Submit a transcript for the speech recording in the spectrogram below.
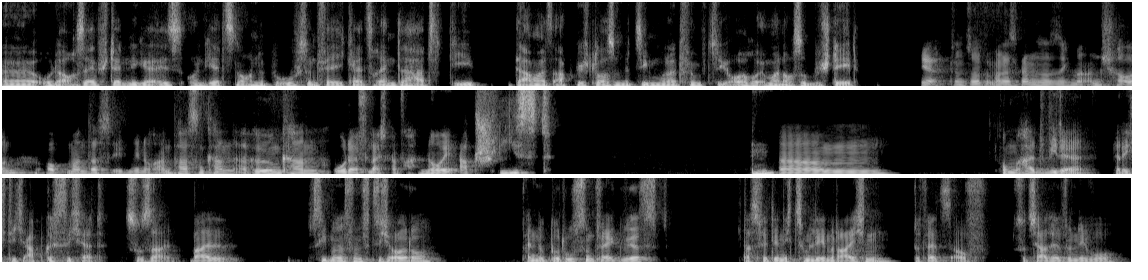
äh, oder auch Selbstständiger ist und jetzt noch eine Berufsunfähigkeitsrente hat, die damals abgeschlossen mit 750 Euro immer noch so besteht? Ja, dann sollte man das Ganze sich mal anschauen, ob man das irgendwie noch anpassen kann, erhöhen kann oder vielleicht einfach neu abschließt, mhm. ähm, um halt wieder richtig abgesichert zu sein. Weil 750 Euro, wenn du berufsunfähig wirst, das wird dir nicht zum Leben reichen. Du fällst auf Sozialhilfeniveau,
